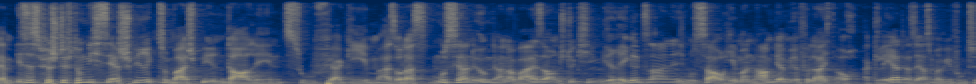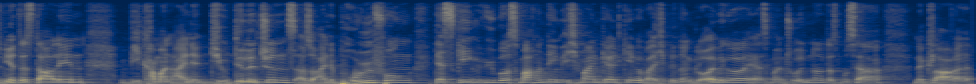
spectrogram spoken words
Ähm, ist es für Stiftungen nicht sehr schwierig, zum Beispiel ein Darlehen zu vergeben? Also das muss ja in irgendeiner Weise auch ein Stückchen geregelt sein. Ich muss da auch jemanden haben, der mir vielleicht auch erklärt, also erstmal, wie funktioniert das Darlehen? Wie kann man eine Due Diligence, also eine Prüfung des Gegenübers machen, dem ich mein Geld gebe? Weil ich bin ein Gläubiger, er ist mein Schuldner. Das muss ja eine klare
